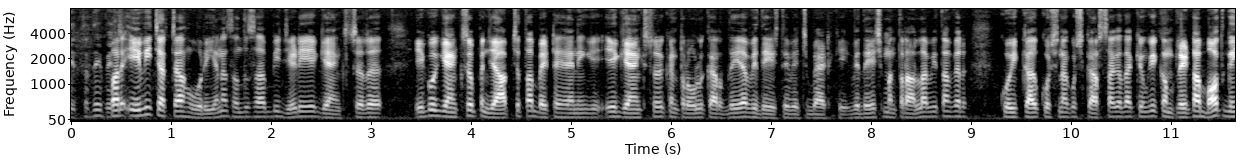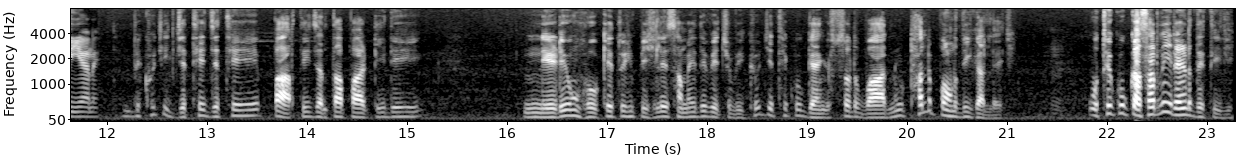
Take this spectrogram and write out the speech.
ਹਿੱਤ ਦੇ ਪਰ ਵਿੱਚ ਇਹ ਵੀ ਚਰਚਾ ਹੋ ਰਹੀ ਹੈ ਨਾ ਸੰਧੂ ਸਾਹਿਬ ਵੀ ਜਿਹੜੇ ਇਹ ਗੈਂਗਸਟਰ ਇਹ ਕੋਈ ਗੈਂਗਸਟਰ ਪੰਜਾਬ 'ਚ ਤਾਂ ਬੈਠੇ ਹੈ ਨਹੀਂਗੇ ਇਹ ਗੈਂਗਸਟਰ ਕੰਟਰੋਲ ਕਰਦੇ ਆ ਵਿਦੇਸ਼ ਦੇ ਵਿੱਚ ਬੈਠ ਕੇ। ਵਿਦੇਸ਼ ਮੰਤਰਾਲਾ ਵੀ ਤਾਂ ਫਿਰ ਕੋਈ ਕੁਛ ਨਾ ਕੁਛ ਕਰ ਸਕਦਾ ਕਿਉਂਕਿ ਕੰਪਲੇਂਟਾਂ ਬਹੁਤ ਗਈਆਂ ਨੇ। ਦੇਖੋ ਜੀ ਜਿੱਥੇ ਜਿੱਥੇ ਭਾਰਤੀ ਜਨਤਾ ਪਾਰਟੀ ਦੇ ਨੇੜਿਓਂ ਹੋ ਕੇ ਤੁਸੀਂ ਪਿਛਲੇ ਸਮੇਂ ਦੇ ਵਿੱਚ ਵੇਖਿਓ ਜਿੱਥੇ ਕੋਈ ਗੈਂਗਸਟਰ ਵਾਰ ਨੂੰ ਠੱਲ ਪਾਉਣ ਦੀ ਗੱਲ ਹੈ ਜੀ। ਉੱਥੇ ਕੋਈ ਕਸਰ ਨਹੀਂ ਰਹਿਣ ਦਿੱਤੀ ਜੀ।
